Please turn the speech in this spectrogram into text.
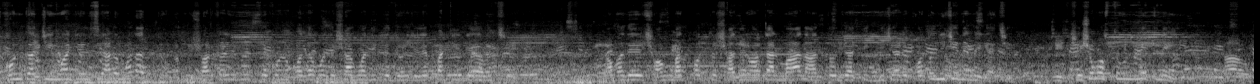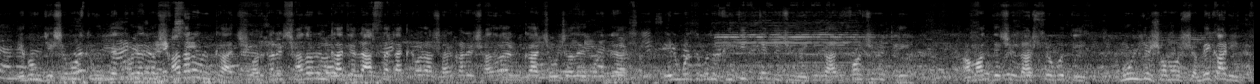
এখনকার যে ইমার্জেন্সি আরও মারাত্মক। আপনি সরকারের বিরুদ্ধে কোনো কথা বলে সাংবাদিকদের ধরে জেলে পাঠিয়ে দেওয়া হচ্ছে। আমাদের সংবাদপত্র স্বাধীনতার মান আন্তর্জাতিক বিচারে কত নিচে নেমে গেছে সে সমস্ত উল্লেখ নেই। এবং যে সমস্ত উল্লেখ করে একবার সাধারণ কাজ সরকারের সাধারণ কাজের রাস্তাঘাট করা সরকারের সাধারণ কাজ শৌচালয় করে দেওয়া এর মধ্যে কোনো কৃতিত্বের কিছু নেই। কিন্তু আনফর্চুনেটলি আমার দেশের রাষ্ট্রপতি মূল যে সমস্যা বেকারিত্ব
